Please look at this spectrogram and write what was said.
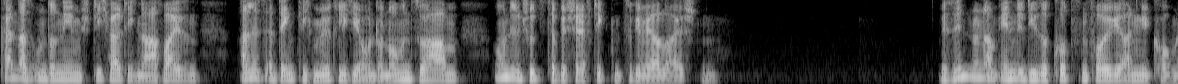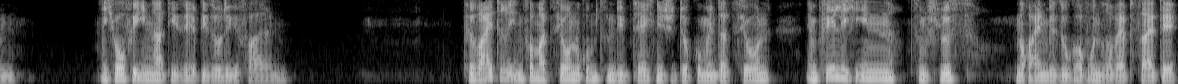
kann das Unternehmen stichhaltig nachweisen, alles erdenklich Mögliche unternommen zu haben, um den Schutz der Beschäftigten zu gewährleisten. Wir sind nun am Ende dieser kurzen Folge angekommen. Ich hoffe, Ihnen hat diese Episode gefallen. Für weitere Informationen rund um die technische Dokumentation empfehle ich Ihnen zum Schluss noch einen Besuch auf unserer Webseite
